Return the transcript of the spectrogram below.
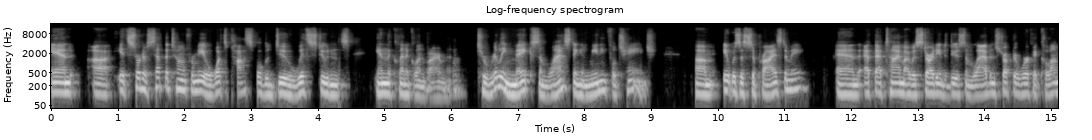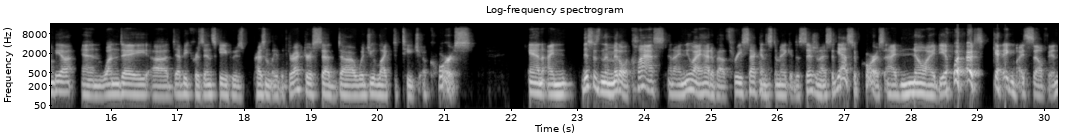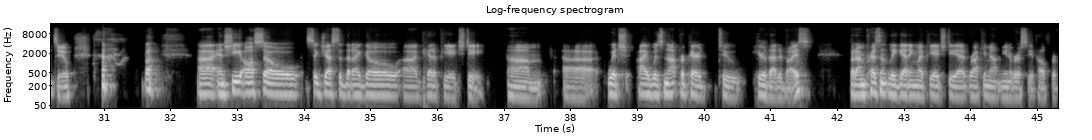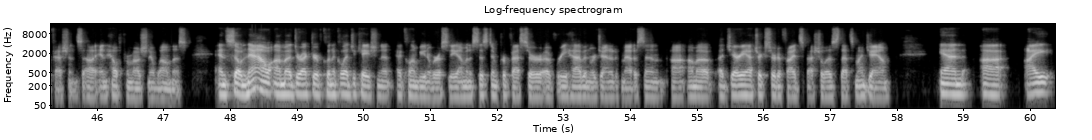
And uh, it sort of set the tone for me of what's possible to do with students in the clinical environment to really make some lasting and meaningful change. Um, it was a surprise to me. And at that time, I was starting to do some lab instructor work at Columbia. And one day, uh, Debbie Krasinski, who's presently the director, said, uh, Would you like to teach a course? And I, this is in the middle of class, and I knew I had about three seconds to make a decision. I said, Yes, of course. And I had no idea what I was getting myself into. but, uh, and she also suggested that I go uh, get a PhD, um, uh, which I was not prepared to hear that advice but I'm presently getting my PhD at Rocky Mountain University of Health Professions uh, in health promotion and wellness. And so now I'm a director of clinical education at, at Columbia University. I'm an assistant professor of rehab and regenerative medicine. Uh, I'm a, a, geriatric certified specialist. That's my jam. And uh, I,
